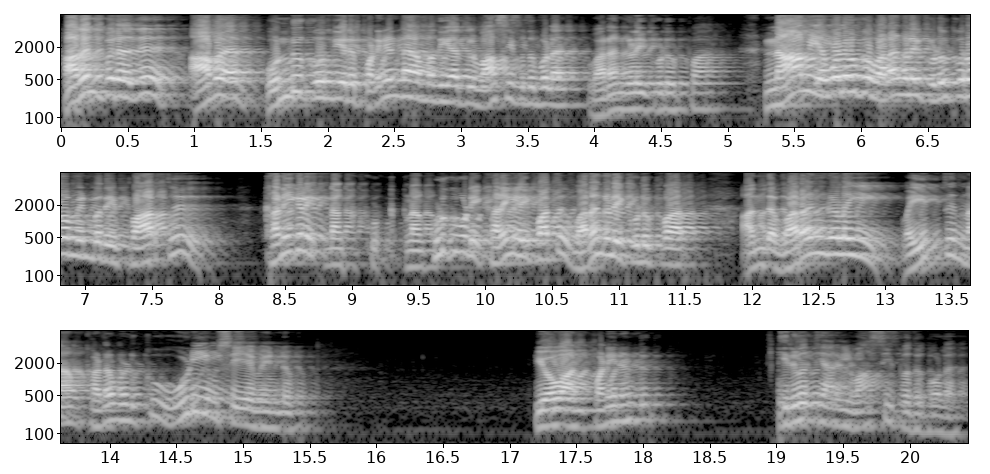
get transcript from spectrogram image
அதன் பிறகு அவர் ஒன்று குருந்தியர் பன்னிரெண்டாம் அதிகாரத்தில் வாசிப்பது போல வரங்களை கொடுப்பார். நாம் எவ்வளவுக்கு வரங்களை கொடுக்கிறோம் என்பதை பார்த்து கனிகளை நான் கு- நாம் கொடுக்கக்கூடிய கனிகளை பார்த்து வரங்களை கொடுப்பார். அந்த வரங்களை வைத்து நாம் கடவுளுக்கு ஊழியம் செய்ய வேண்டும். யோவான் பனிரெண்டு இருபத்தி ஆறில் வாசிப்பது போல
